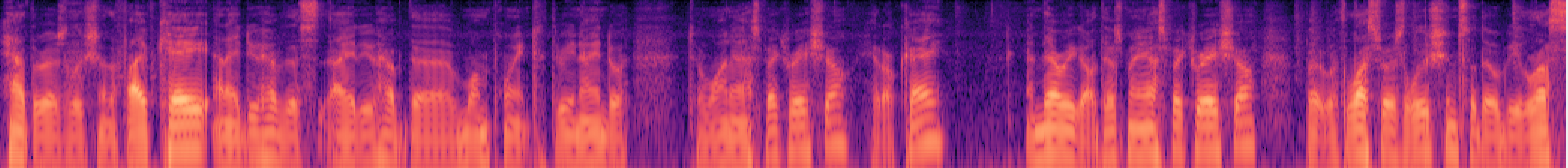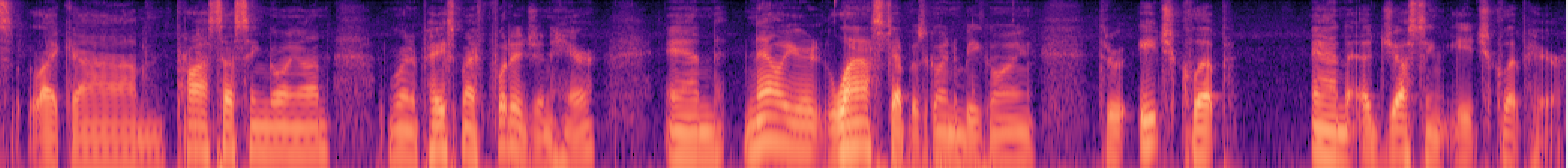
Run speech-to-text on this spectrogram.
have the resolution of the 5K, and I do have this. I do have the 1.39 to to one aspect ratio. Hit OK, and there we go. There's my aspect ratio, but with less resolution, so there will be less like um, processing going on. I'm going to paste my footage in here, and now your last step is going to be going through each clip and adjusting each clip here.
